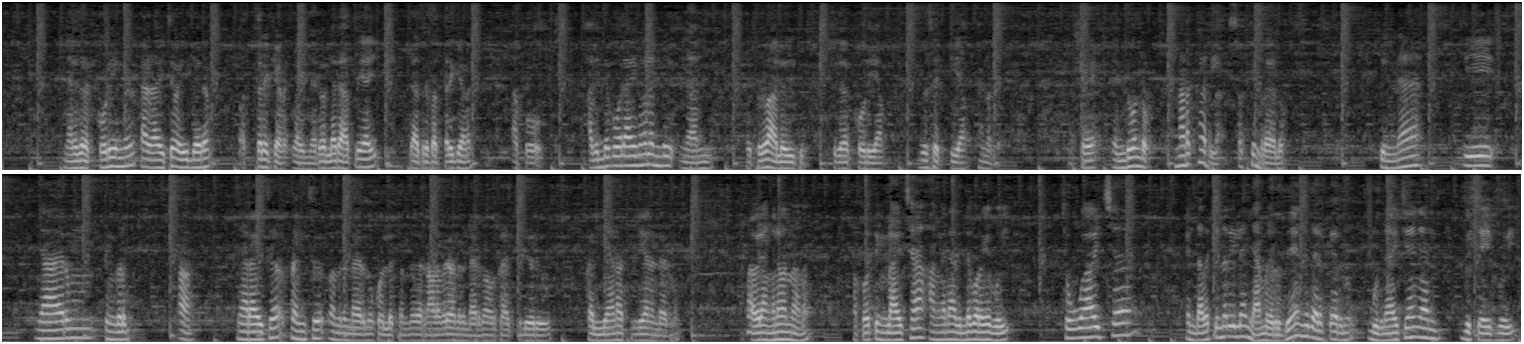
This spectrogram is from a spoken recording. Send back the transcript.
ഞാനിത് റെക്കോർഡ് ചെയ്യുന്നത് വ്യാഴാഴ്ച വൈകുന്നേരം പത്തരയ്ക്കാണ് വൈകുന്നേരം അല്ല രാത്രിയായി. രാത്രി പത്തരയ്ക്കാണ് അപ്പോൾ അതിന്റെ പോരായ്മകളുണ്ട്. ഞാൻ എപ്പോഴും ആലോചിക്കും ഇത് റെക്കോർഡ് ചെയ്യാം ഇത് സെറ്റ് ചെയ്യാം എന്നൊക്കെ. പക്ഷേ എന്തുകൊണ്ടോ നടക്കാറില്ല സത്യം പറയാലോ. പിന്നെ ഈ ഞായറും തിങ്കളും ആ ഞായറാഴ്ച ഫ്രണ്ട്സ് വന്നിട്ടുണ്ടായിരുന്നു കൊല്ലത്ത് നിന്ന് എറണാകുളം വരെ വന്നിട്ടുണ്ടായിരുന്നു. അവർക്ക് ആക്ച്വലി ഒരു കല്യാണം അറ്റൻഡ് ചെയ്യാനുണ്ടായിരുന്നു. അവരങ്ങനെ വന്നാണ്. അപ്പോൾ തിങ്കളാഴ്ച അങ്ങനെ അതിന്റെ പുറകെ പോയി. ചൊവ്വാഴ്ച എന്താ പറ്റിയെന്നറിയില്ല. ഞാൻ വെറുതെ അങ്ങ് തിരക്കായിരുന്നു. ബുധനാഴ്ച ഞാൻ ബിസിയായി പോയി.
